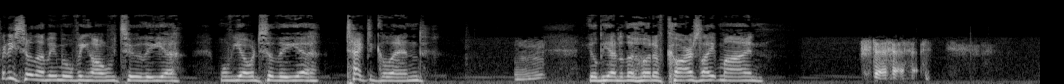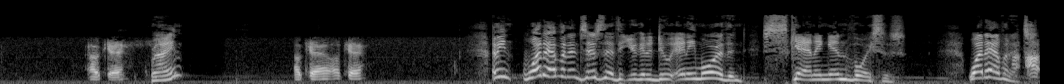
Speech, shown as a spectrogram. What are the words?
Pretty soon they'll be moving over to the, uh, moving over to the uh, technical end. hmm You'll be under the hood of cars like mine, okay. right? Okay. Okay. I mean, what evidence is there that you're going to do any more than scanning invoices? What evidence? I,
